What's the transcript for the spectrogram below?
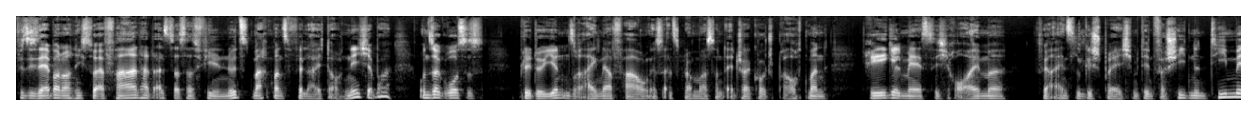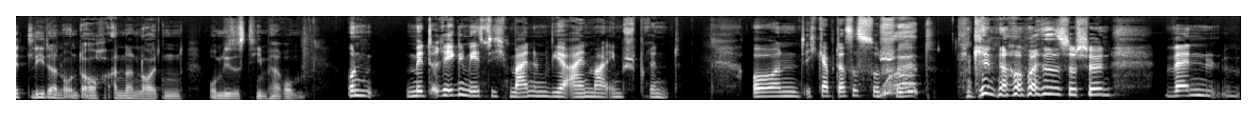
für sich selber noch nicht so erfahren hat, als dass das vielen nützt, macht man es vielleicht auch nicht. Aber unser großes Plädoyer, unsere eigene Erfahrung ist, als Scrum Master und Agile Coach braucht man regelmäßig Räume für Einzelgespräche mit den verschiedenen Teammitgliedern und auch anderen Leuten um dieses Team herum. Und mit regelmäßig meinen wir einmal im Sprint. Und ich glaube, das ist so What? schön. Genau, es ist so schön, wenn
